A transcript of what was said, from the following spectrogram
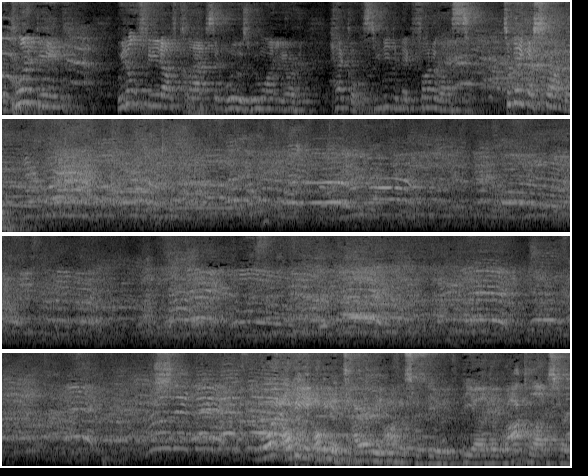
The point being, we don't feed off claps and woos. We want your heckles. You need to make fun of us to make us stronger. I'll be entirely honest with you. The uh, the rock lobster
